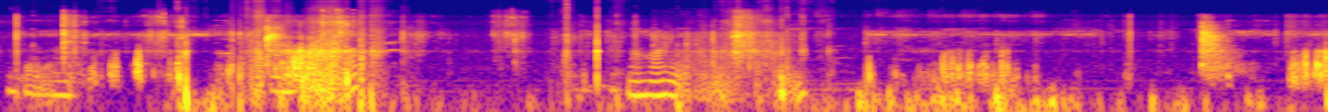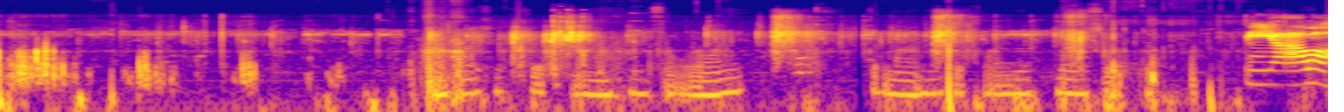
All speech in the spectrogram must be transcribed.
ไม่ใช่แล้วครับน้อหนึ่งกระสุนร้อยสิบเจ็ดพันสองร้อยประมาณเจ็ดพันหนึ่งเศษ มียาเปล่า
